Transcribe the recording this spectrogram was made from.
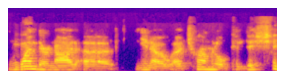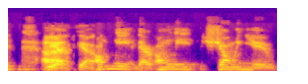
one. They're not a you know a terminal condition. Uh, yeah. Yeah. only they're only showing you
